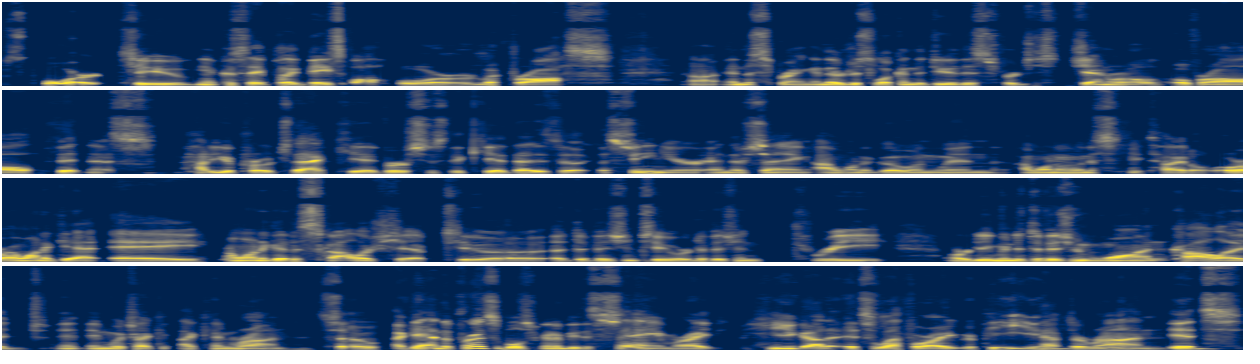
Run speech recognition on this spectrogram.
sport to you know because they play baseball or lacrosse uh, in the spring, and they're just looking to do this for just general overall fitness. How do you approach that kid versus the kid that is a, a senior and they're saying, I want to go and win, I want to win a state title, or I want to get a, I want to get a scholarship to a, a Division two or Division three or even a Division one college in, in which I, I can run. So again, the principles are going to be the same, right? You got it's left, right, repeat. You have to run. It's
